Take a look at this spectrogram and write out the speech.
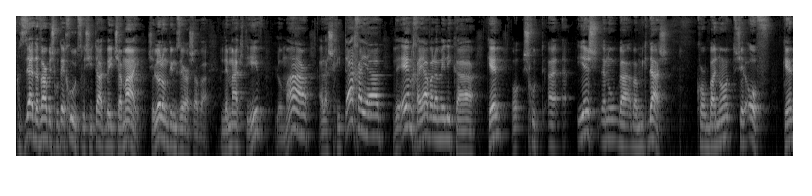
אז זה הדבר בשחוטי חוץ לשיטת בית שמאי שלא לומדים גזירה שווה. למה כתיב? לומר על השחיטה חייב ואין חייב על המליקה, כן? או שחוט... אה, אה, יש לנו במקדש קורבנות של עוף, כן?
